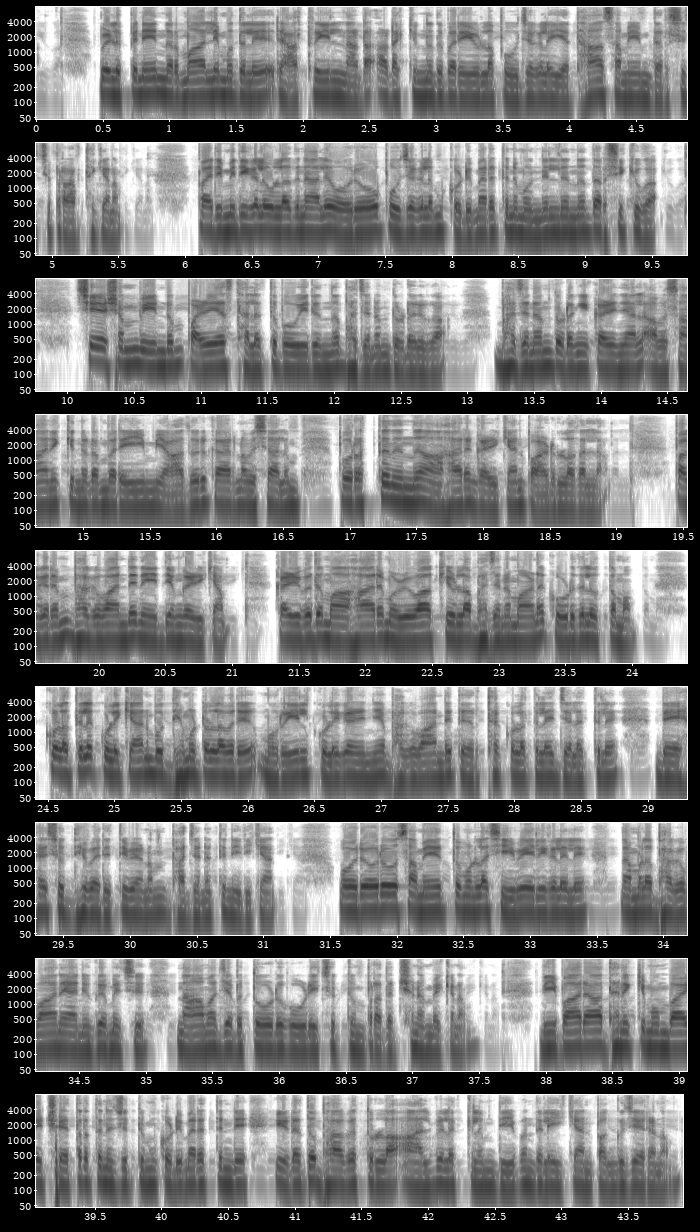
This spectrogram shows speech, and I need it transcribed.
വെളുപ്പിനെ നിർമാല്യം മുതൽ രാത്രിയിൽ നട അടയ്ക്കുന്നത് വരെയുള്ള പൂജകൾ യഥാസമയം ദർശിച്ച് പ്രാർത്ഥിക്കണം. പരിമിതികൾ ഉള്ളതിനാൽ ഓരോ പൂജകളും കൊടിമരത്തിന് മുന്നിൽ നിന്ന് ദർശിക്കുക. ശേഷം വീണ്ടും പഴയ സ്ഥലത്ത് പോയിരുന്ന് ഭജനം തുടരുക. ഭജനം തുടങ്ങിക്കഴിഞ്ഞാൽ അവസാനിക്കുന്നിടം വരെയും യാതൊരു കാരണവശാലും പുറത്തുനിന്ന് ആഹാരം കഴിക്കാൻ പാടുള്ളതല്ല. പകരം ഭഗവാന്റെ നേദ്യം കഴിക്കാം. കഴിവതും ആഹാരം ഒഴിവാക്കിയുള്ള ഭജനമാണ് കൂടുതൽ ഉത്തമം. കുളത്തിൽ കുളിക്കാൻ ബുദ്ധിമുട്ടുള്ളവർ മുറിയിൽ കുളി കഴിഞ്ഞ് ഭഗവാന്റെ തീർത്ഥക്കുളത്തിലെ ജലത്തിൽ ദേഹശുദ്ധി വരുത്തി വേണം ഭജനത്തിനിരിക്കാൻ ഓരോരോ സമയത്തുമുള്ള ശിവേലികളിൽ നമ്മൾ ഭഗവാനെ അനുഗമിച്ച് നാമജപത്തോടു കൂടി ചുറ്റും പ്രദക്ഷിണം വെക്കണം. ദീപാരാധനയ്ക്ക് മുമ്പായി ക്ഷേത്രത്തിന് ചുറ്റും കൊടിമരത്തിന്റെ ഇടതുഭാഗത്തുള്ള ആൽവിളക്കിലും ദീപം തെളിയിക്കാൻ പങ്കുചേരണം.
